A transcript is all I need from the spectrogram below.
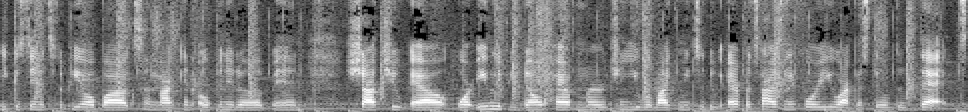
you can send it to the PO box, and I can open it up and shout you out, or even if you don't have merch and you would like me to do advertisement for you, I can still do that.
